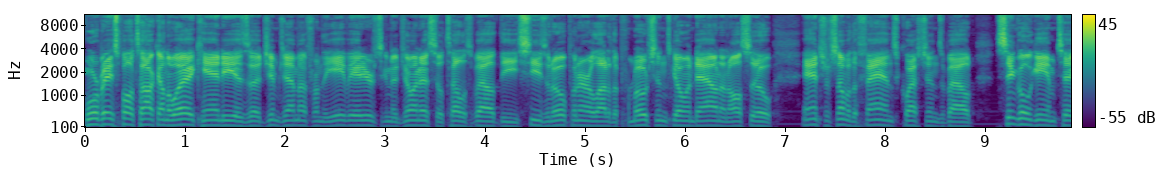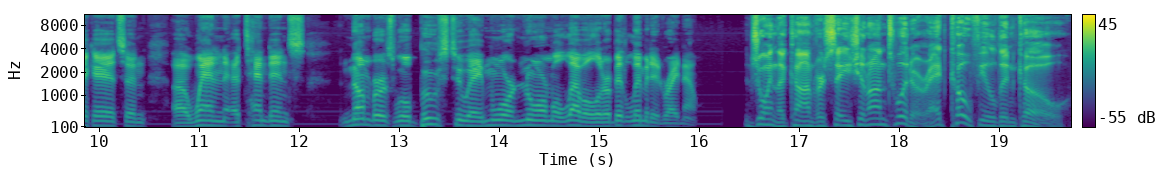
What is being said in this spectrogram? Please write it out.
More baseball talk on the way. Candy is uh, Jim Gemma from the Aviators going to join us. He'll tell us about the season opener, a lot of the promotions going down, and also answer some of the fans' questions about single game tickets and uh, when attendance numbers will boost to a more normal level that are a bit limited right now. Join the conversation on Twitter at Cofield and Co.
